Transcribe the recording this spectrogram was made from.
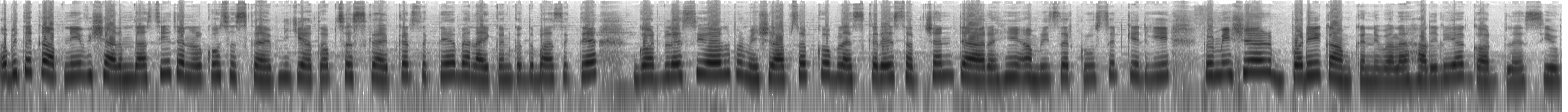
अभी तक आपने विशालम दासिया चैनल को सब्सक्राइब नहीं किया तो आप सब्सक्राइब कर सकते हैं बेल आइकन को दबा सकते हैं। गॉड ब्लेस यू ऑल परमेश्वर आप सबको ब्लेस करे, सब जन तैयार रहें। अमृतसर क्रूसेट के लिए परमेश्वर बड़े काम करने वाला है। हालेलुया गॉड ब्लेस यू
